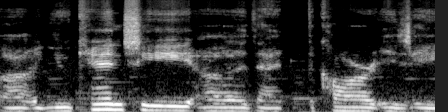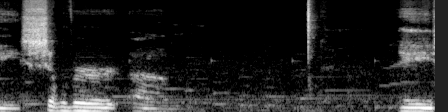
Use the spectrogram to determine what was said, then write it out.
Uh, you can see uh, that the car is a silver, um, a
